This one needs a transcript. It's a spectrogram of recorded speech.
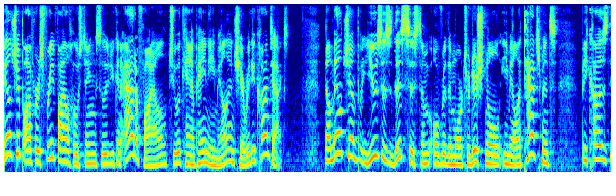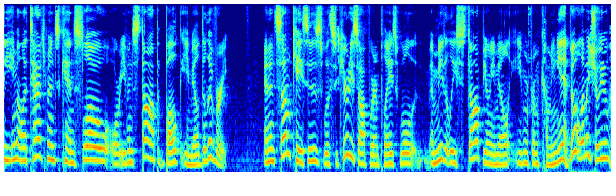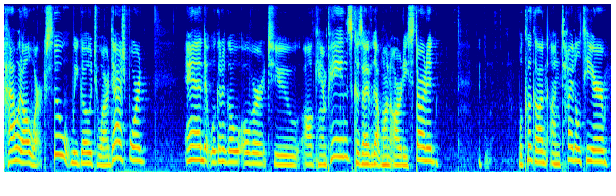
MailChimp offers free file hosting so that you can add a file to a campaign email and share with your contacts. Now, MailChimp uses this system over the more traditional email attachments because the email attachments can slow or even stop bulk email delivery. And in some cases, with security software in place, will immediately stop your email even from coming in. So let me show you how it all works. So we go to our dashboard and we're gonna go over to all campaigns because I've got one already started. We'll click on Untitled here.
